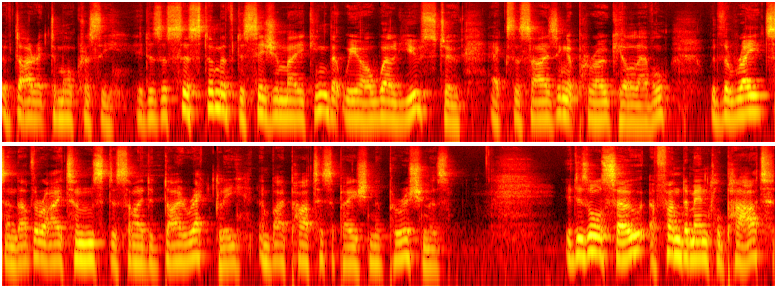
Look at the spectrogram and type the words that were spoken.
of direct democracy. It is a system of decision making that we are well used to exercising at parochial level, with the rates and other items decided directly and by participation of parishioners. It is also a fundamental part,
